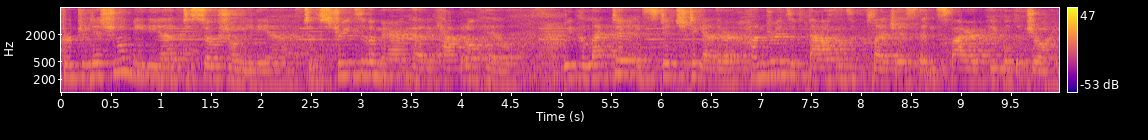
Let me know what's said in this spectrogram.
From traditional media to social media, to the streets of America to Capitol Hill, we collected and stitched together hundreds of thousands of pledges that inspired people to join,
